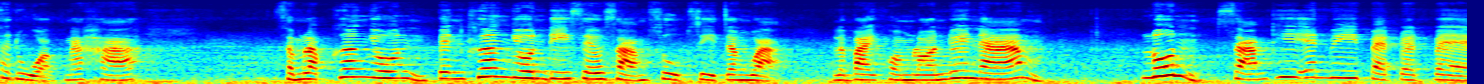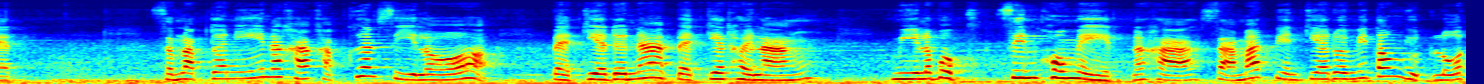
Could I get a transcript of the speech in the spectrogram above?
สะดวกนะคะ สำหรับเครื่องยนต์เป็นเครื่องยนต์ดีเซล 3 สูบ 4 จังหวะ ระบายความร้อนด้วยน้ำ รุ่น 3TNV 888สำหรับตัวนี้นะคะขับเคลื่อน 4 ล้อ 8 เกียร์เดินหน้า 8 เกียร์ถอยหลัง มีระบบซินโครเมตนะคะ สามารถเปลี่ยนเกียร์โดยไม่ต้องหยุดรถ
